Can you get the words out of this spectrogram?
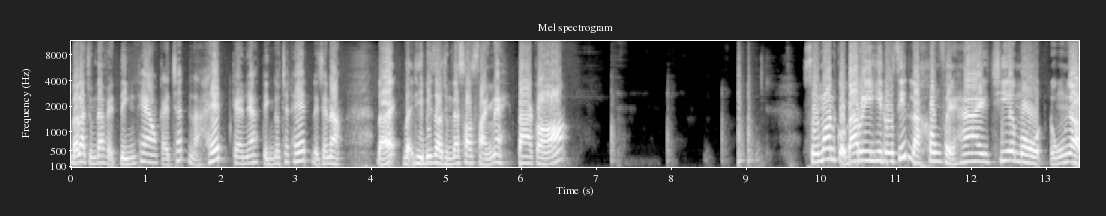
Đó là chúng ta phải tính theo cái chất là hết các em nhé, tính theo chất hết được chưa nào? Đấy, vậy thì bây giờ chúng ta so sánh này, ta có số mol của bari hydroxit là 0,2 chia 1 đúng không nhỉ?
